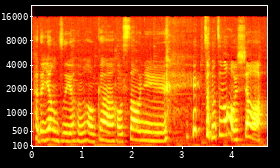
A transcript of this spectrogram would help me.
它的样子也很好看，好少女，怎么这么好笑啊？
